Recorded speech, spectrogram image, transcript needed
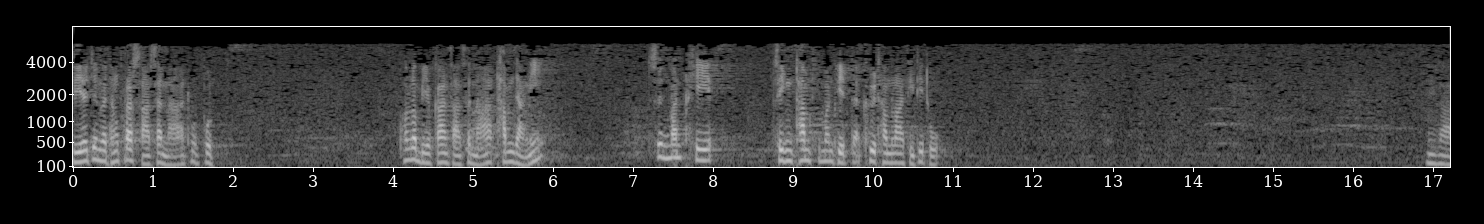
เสียจนกระทั่งพระศาสนาทุกพุทธเพราะระเบียบการศาสนาทำอย่างนี้ ซึ่งมันผิดสิ่งทำที่มันผิดคือทำลายสิ่งที่ถูก นี่ล่ะ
